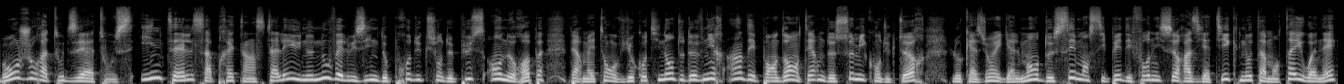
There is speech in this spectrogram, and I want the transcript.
Bonjour à toutes et à tous. Intel s'apprête à installer une nouvelle usine de production de puces en Europe, permettant au vieux continent de devenir indépendant en termes de semi-conducteurs. L'occasion également de s'émanciper des fournisseurs asiatiques, notamment taïwanais,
